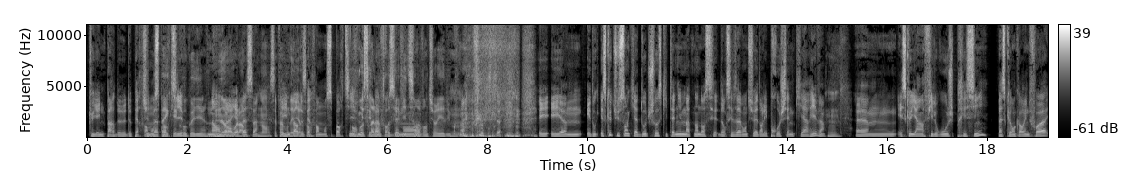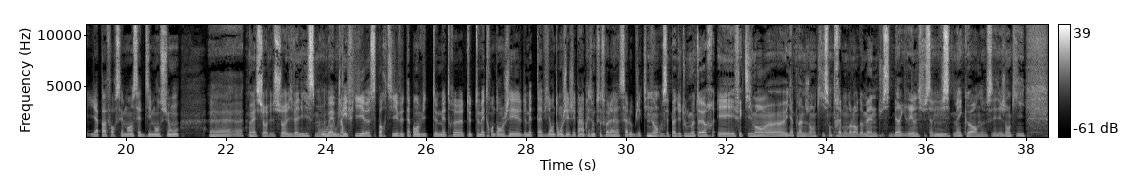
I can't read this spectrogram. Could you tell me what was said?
qu'il y a une part de, de Tu te performance bats pas avec les sportive. crocodiles. Non, voilà, il y a voilà. pas ça. Non, c'est pas Il y a mon une part délire, de performance sportive, On mais c'est pas forcément. David son aventurier du coup. Mm. et, et, euh, et donc, est-ce que tu sens qu'il y a d'autres choses qui t'animent maintenant dans ces, dans ces aventures et dans les prochaines qui arrivent? Mm. Euh, Est-ce qu'il y a un fil rouge précis? Parce que encore une fois, il n'y a pas forcément cette dimension. Euh, Ouais, sur, survivalisme. ouais, euh, ou clair- défi euh, sportif, t'as pas envie de te mettre, euh, te, te mettre en danger, de mettre ta vie en danger. J'ai pas l'impression que ce soit là, ça l'objectif. Non, c'est pas du tout le moteur. Et effectivement, euh, il y a plein de gens qui sont très bons dans leur domaine. Tu cites Bear Grylls, tu cites, Mm. tu cites Mike Horn. C'est des gens qui,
